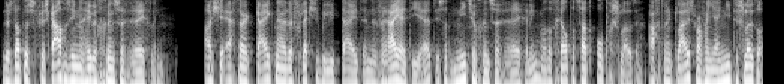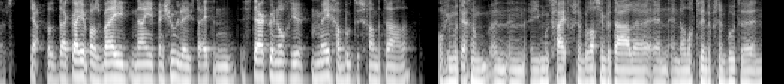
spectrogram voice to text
Dus dat is fiscaal gezien een hele gunstige regeling. Als je echter kijkt naar de flexibiliteit en de vrijheid die je hebt, is dat niet zo'n gunstige regeling. Want dat geld dat staat opgesloten achter een kluis waarvan jij niet de sleutel hebt. Ja, daar kan je pas bij na je pensioenleeftijd. En sterker nog, je megaboetes gaan betalen. Of je moet echt een, een, een je moet 50% belasting betalen en, en dan nog 20% boete. En...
